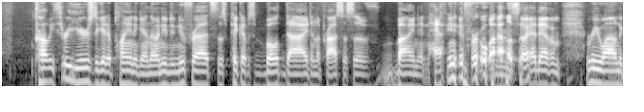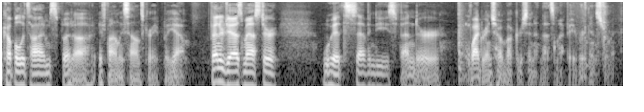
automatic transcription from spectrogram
probably three years to get it playing again, though. I needed new frets. Those pickups both died in the process of buying it and having it for a while, so I had to have them rewound a couple of times. But uh, it finally sounds great. But yeah, Fender Jazzmaster with 70s Fender wide range humbuckers in it. That's my favorite instrument.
